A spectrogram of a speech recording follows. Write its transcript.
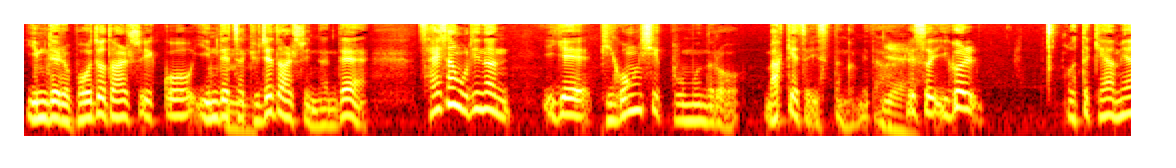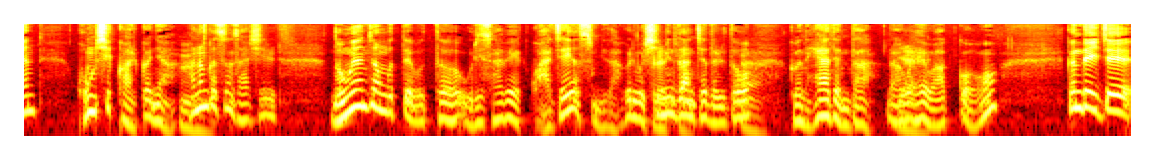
임대료 보조도 할 수 있고 임대차 음. 규제도 할 수 있는데 사실상 우리는 이게 비공식 부문으로 맡겨져 있었던 겁니다. 예. 그래서 이걸 어떻게 하면 공식화할 거냐 하는 음. 것은 사실 노무현 정부 때부터 우리 사회의 과제였습니다. 그리고 그렇죠. 시민단체들도 그렇죠. 그건 해야 된다라고 예. 해왔고 근데 이제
